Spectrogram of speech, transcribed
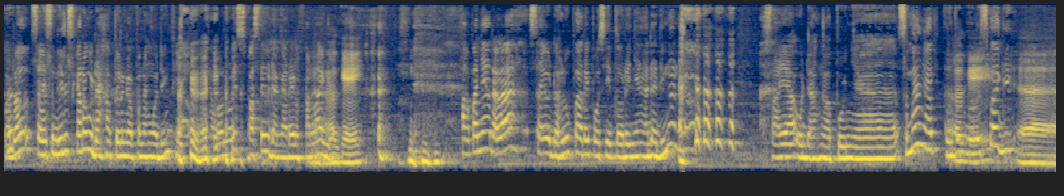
Padahal saya sendiri sekarang udah hampir nggak pernah ngoding view. Kalau nulis pasti udah nggak relevan lagi. Oke. Faktanya adalah saya udah lupa repositorinya ada di mana. saya udah nggak punya semangat untuk Oke. nulis lagi. Eh,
